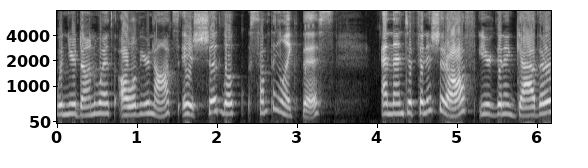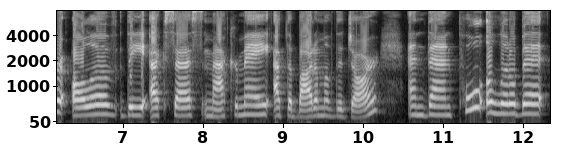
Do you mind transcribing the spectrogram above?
When you're done with all of your knots, it should look something like this. And then to finish it off, you're going to gather all of the excess macrame at the bottom of the jar and then pull a little bit,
